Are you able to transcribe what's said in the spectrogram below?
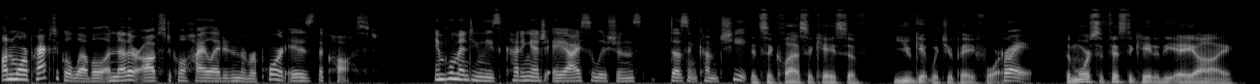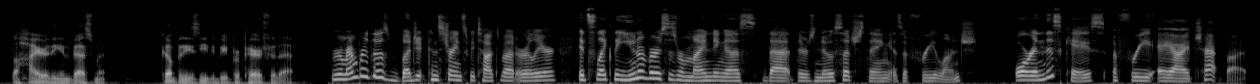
on a more practical level, another obstacle highlighted in the report is the cost. Implementing these cutting edge AI solutions doesn't come cheap. It's a classic case of you get what you pay for. Right. The more sophisticated the AI, the higher the investment. Companies need to be prepared for that. Remember those budget constraints we talked about earlier? It's like the universe is reminding us that there's no such thing as a free lunch, or in this case, a free AI chatbot.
